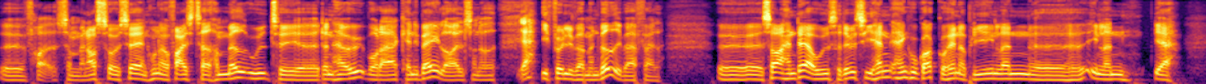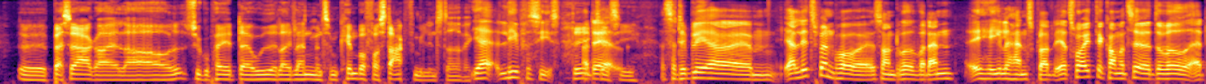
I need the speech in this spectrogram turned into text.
øh, fra, som man også så i serien, hun har jo faktisk taget ham med ud til øh, den her ø, hvor der er kannibaler og alt sådan noget. Ja. Ifølge hvad man ved i hvert fald. Øh, så er han derude, så det vil sige, at han, han kunne godt gå hen og blive en eller anden, øh, en eller anden ja, øh, berserker eller psykopat derude eller et eller andet, men som kæmper for Stark-familien stadigvæk. Ja, lige præcis. Det er ikke det, til at sige. Altså det bliver, øh, jeg er lidt spændt på, øh, sådan, du ved, hvordan hele hans plot. Jeg tror ikke, det kommer til, at du ved, at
